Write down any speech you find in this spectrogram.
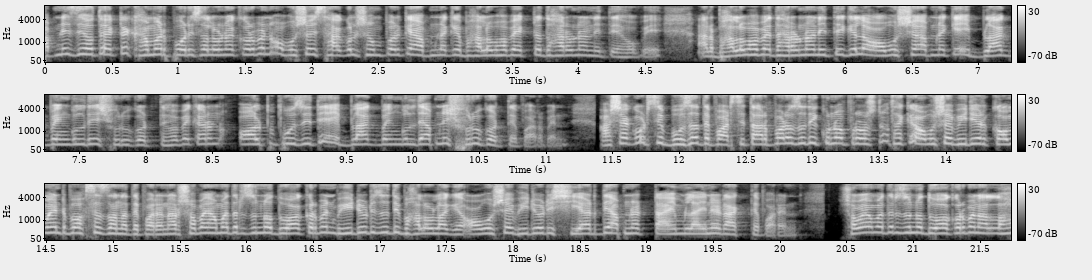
আপনি যেহেতু একটা খামার পরিচালনা করবেন, অবশ্যই ছাগল সম্পর্কে আপনাকে ভালোভাবে একটা ধারণা নিতে হবে। আর ভালোভাবে ধারণা নিতে গেলে অবশ্যই আপনাকে এই ব্ল্যাক বেঙ্গল দিয়ে শুরু করতে হবে, কারণ অল্প পুঁজিতে এই ব্ল্যাক বেঙ্গল দিয়ে আপনি শুরু করতে পারবেন। আশা করছি বোঝাতে পারছি। তারপরে যদি কোনো প্রশ্ন থাকে, অবশ্যই ভিডিওর কমেন্ট বক্সে জানাতে পারেন। আর সবাই আমাদের জন্য দোয়া করবেন, ভিডিওটি যদি ভালো লাগে, অবশ্যই ভিডিওটি শেয়ার দিয়ে আপনার টাইম লাইনে রাখতে পারেন। সবাই আমাদের জন্য দোয়া করবেন। আল্লাহ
